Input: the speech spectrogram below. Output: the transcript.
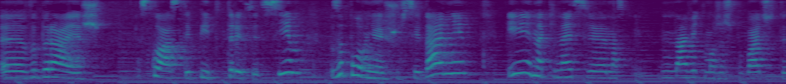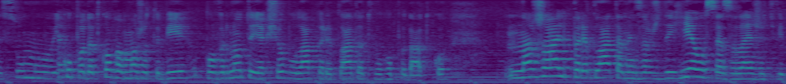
е, вибираєш скласти під 37, заповнюєш усі дані, і на кінець е, нас- навіть можеш побачити суму, яку податкова може тобі повернути, якщо була переплата твого податку. На жаль, переплата не завжди є, усе залежить від,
